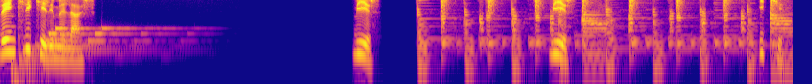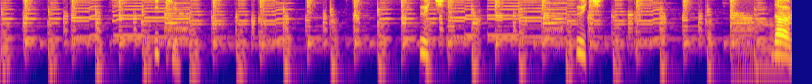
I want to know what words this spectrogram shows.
Renkli kelimeler. 1 1 2 2 3 3 4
